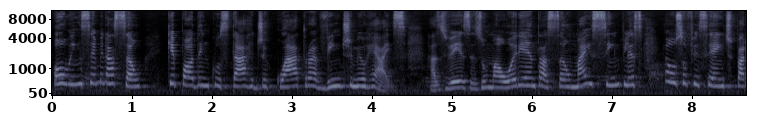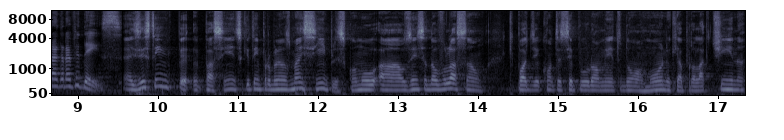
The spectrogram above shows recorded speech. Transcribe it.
ou inseminação, que podem custar de 4 a 20 mil reais. Às vezes, uma orientação mais simples é o suficiente para a gravidez. Existem pacientes que têm problemas mais simples, como a ausência da ovulação pode acontecer por aumento de um hormônio, que é a prolactina,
